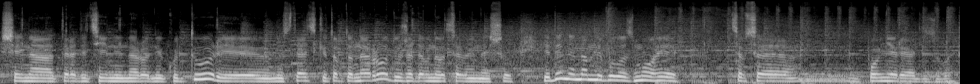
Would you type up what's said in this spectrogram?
ще й на традиційній народній культурі, е, мистецькій. Тобто народ уже давно це винайшов. Єдине, нам не було змоги це все повні реалізувати.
